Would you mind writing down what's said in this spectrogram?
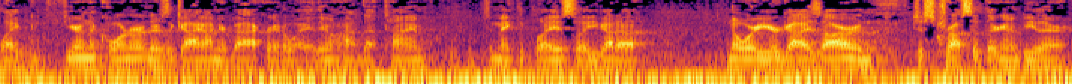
Like if you're in the corner, there's a guy on your back right away. They don't have that time to make the play, so you gotta know where your guys are and just trust that they're going to be there.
